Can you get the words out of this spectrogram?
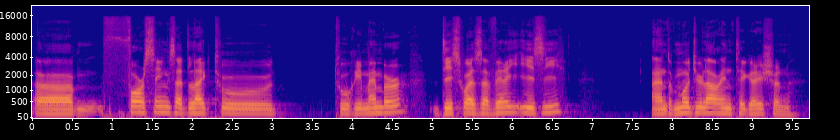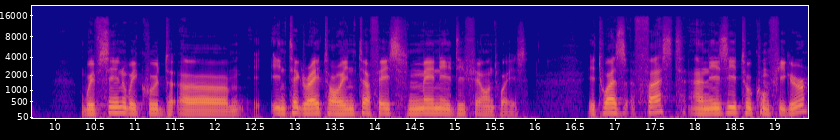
um, four things I'd like to, to remember. This was a very easy and modular integration we've seen we could um, integrate or interface many different ways. It was fast and easy to configure.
